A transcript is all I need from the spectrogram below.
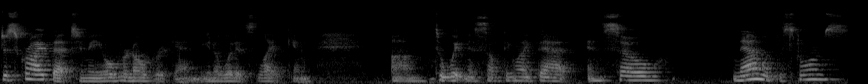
described that to me over and over again, you know, what it's like and um, to witness something like that. And so now with the storms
